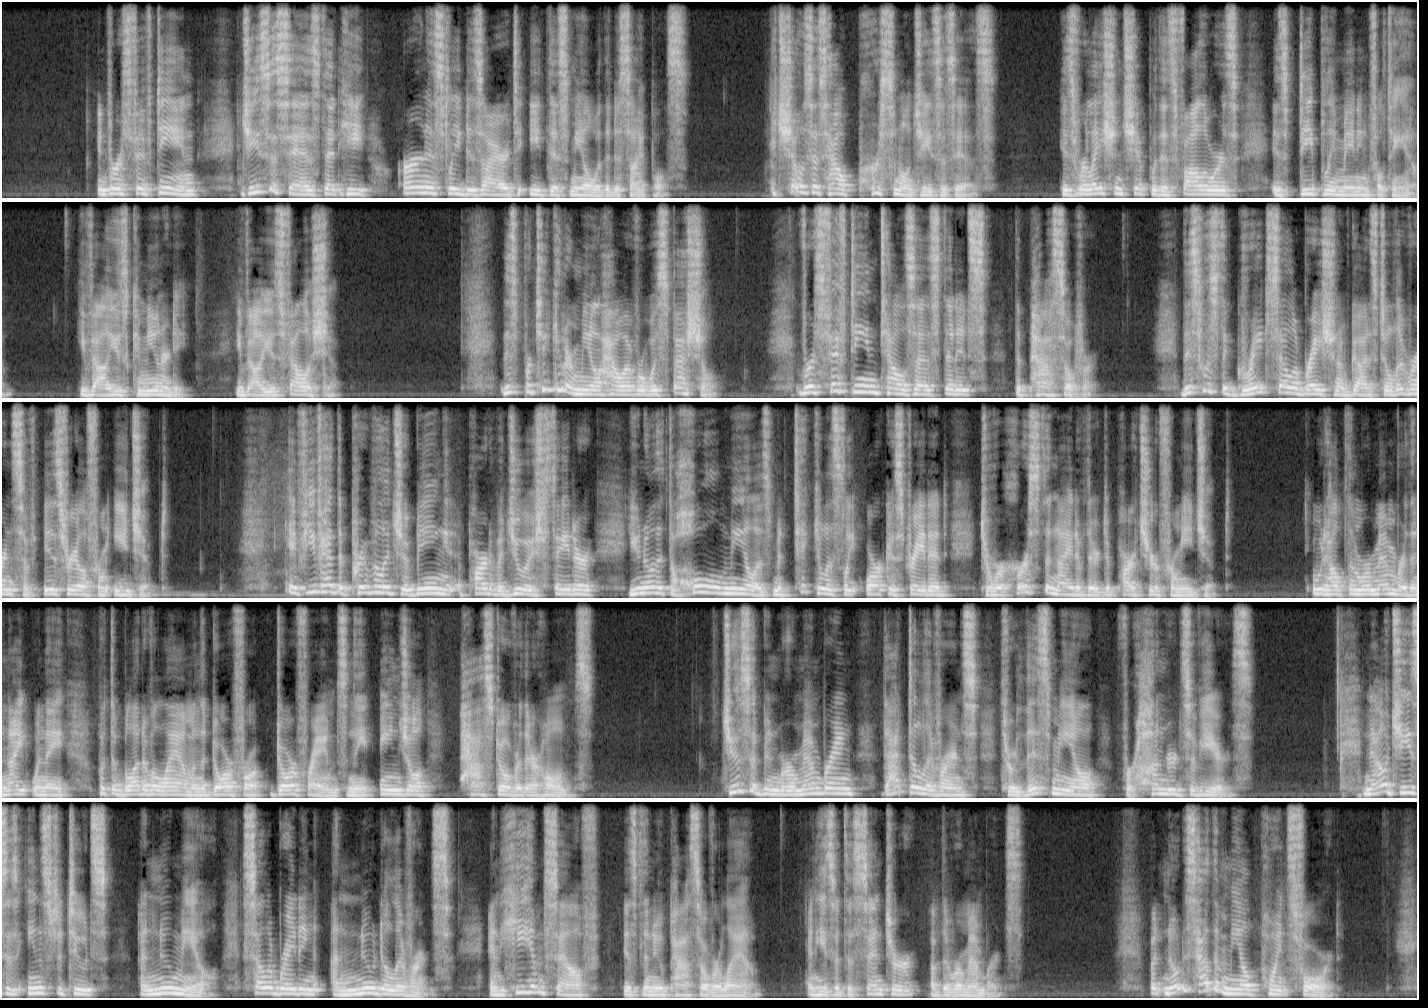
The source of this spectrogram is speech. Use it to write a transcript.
In verse 15, Jesus says that he earnestly desired to eat this meal with the disciples. It shows us how personal Jesus is. His relationship with his followers is deeply meaningful to him. He values community. He values fellowship. This particular meal, however, was special. Verse 15 tells us that it's the Passover. This was the great celebration of God's deliverance of Israel from Egypt. If you've had the privilege of being part of a Jewish Seder, you know that the whole meal is meticulously orchestrated to rehearse the night of their departure from Egypt. It would help them remember the night when they put the blood of a lamb on the door, door frames and the angel passed over their homes. Jews had been remembering that deliverance through this meal for hundreds of years. Now Jesus institutes a new meal, celebrating a new deliverance, and he himself is the new Passover lamb, and he's at the center of the remembrance. But notice how the meal points forward.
